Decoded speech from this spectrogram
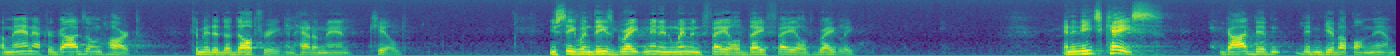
a man after God's own heart, committed adultery and had a man killed. You see, when these great men and women failed, they failed greatly. And in each case, God didn't, didn't give up on them.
